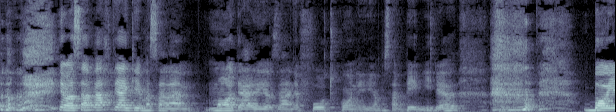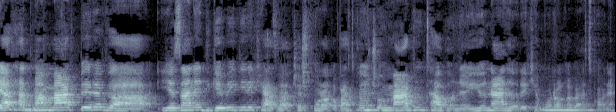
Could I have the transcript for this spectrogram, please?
یا مثلا وقتی اگه مثلا مادر یا زن فوت کنه یا مثلا بمیره باید حتما مرد بره و یه زن دیگه بگیره که از بچهش مراقبت کنه چون مرد اون توانایی رو نداره که مراقبت کنه.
